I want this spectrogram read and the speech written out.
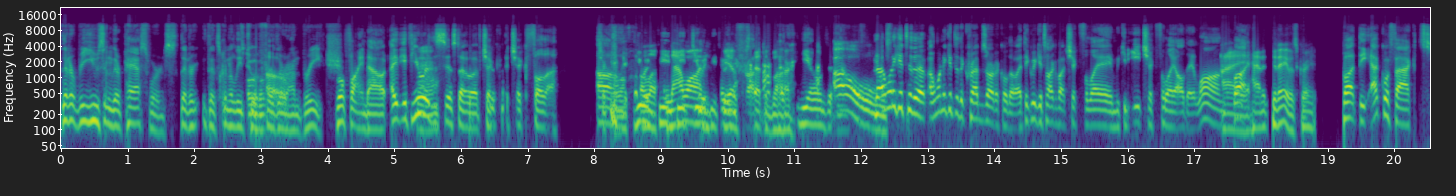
that are reusing their passwords that are that's going to lead to a Oh. further on breach. We'll find out. I, if you were the CISO of Chick Chick Fil A, Chick-fil-A. um, you be, Now you, on, would be we doing have it set the bar. He owns it. now. Oh, But I want to get to the I want to get to the Krebs article though. I think we could talk about Chick Fil A and we could eat Chick Fil A all day long. I but had it today. It was great. but the Equifax,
